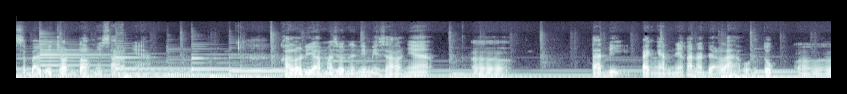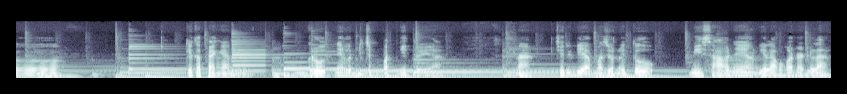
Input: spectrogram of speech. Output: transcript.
Sebagai contoh misalnya, kalau di Amazon ini misalnya uh, tadi pengennya kan adalah untuk uh, kita pengen growth-nya lebih cepat gitu ya. Nah, jadi di Amazon itu misalnya yang dilakukan adalah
